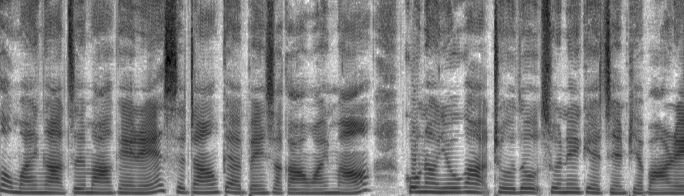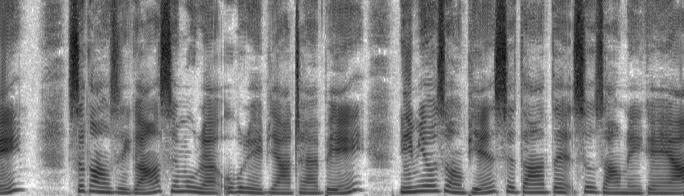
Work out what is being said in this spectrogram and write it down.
ကုံပိုင်းကကျင်းပခဲ့တဲ့စစ်တောင်းကပ်ပိန်းစကားဝိုင်းမှာကိုနောင်ရိုးကထို့သို့ဆွေးနွေးခဲ့ခြင်းဖြစ်ပါတယ်။စစ်ကောင်စီကစစ်မှုရန်ဥပဒေပြဋ္ဌာန်းပြီးညီမျိုးစုံဖြင့်စစ်သားသက်စုဆောင်နေကြရာ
